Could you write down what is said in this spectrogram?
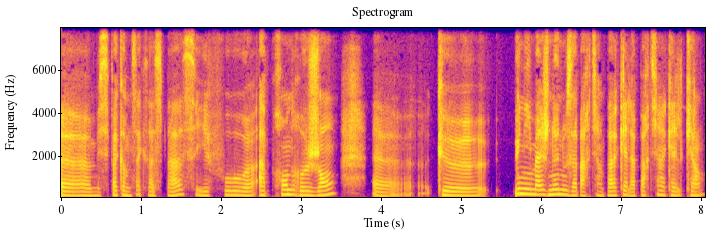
Euh, mais c'est pas comme ça que ça se passe. Il faut euh, apprendre aux gens euh, que une image ne nous appartient pas, qu'elle appartient à quelqu'un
